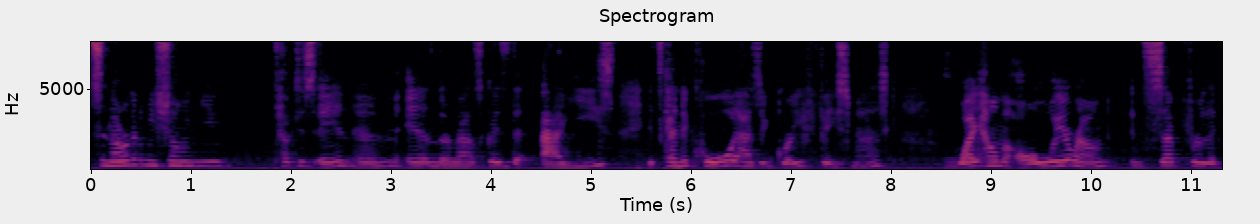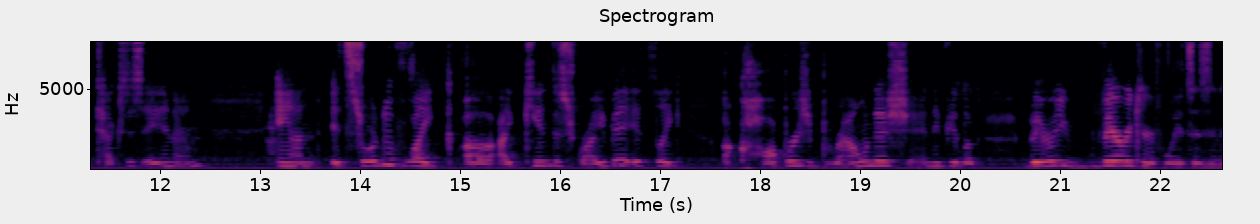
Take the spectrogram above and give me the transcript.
So now we're going to be showing you Texas A&M and their mascot is the Aggies. It's kind of cool. It has a gray face mask, white helmet all the way around, except for the Texas A&M. And it's sort of like uh, I can't describe it. It's like a copperish brownish, and if you look very, very carefully, it says an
